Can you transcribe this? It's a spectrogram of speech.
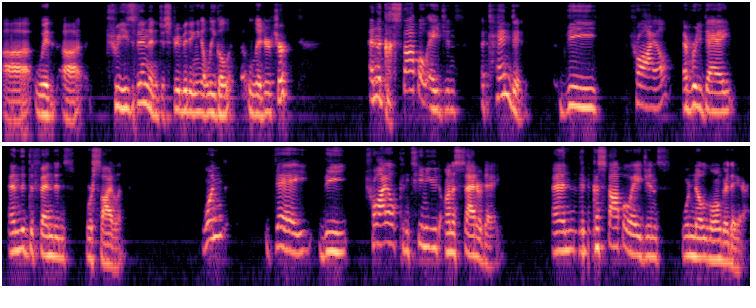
uh, with uh, treason and distributing illegal literature. And the Gestapo agents attended the trial every day, and the defendants were silent. One day, the trial continued on a Saturday, and the Gestapo agents were no longer there.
